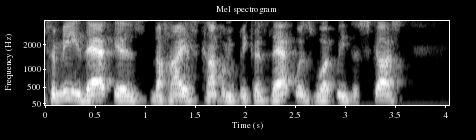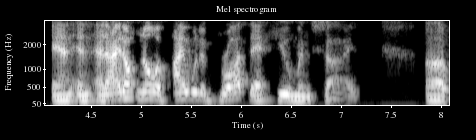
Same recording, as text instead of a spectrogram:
to me that is the highest compliment because that was what we discussed. And and and I don't know if I would have brought that human side uh,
